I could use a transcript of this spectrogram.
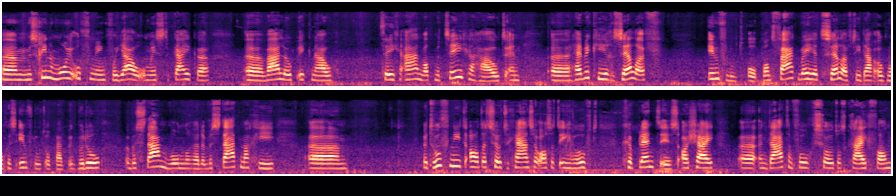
uh, misschien een mooie oefening voor jou om eens te kijken uh, waar loop ik nou tegenaan, wat me tegenhoudt en uh, heb ik hier zelf invloed op? Want vaak ben je het zelf die daar ook nog eens invloed op hebt. Ik bedoel, er bestaan wonderen, er bestaat magie. Uh, het hoeft niet altijd zo te gaan zoals het in je hoofd gepland is. Als jij uh, een datum voorgeschoteld krijgt van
